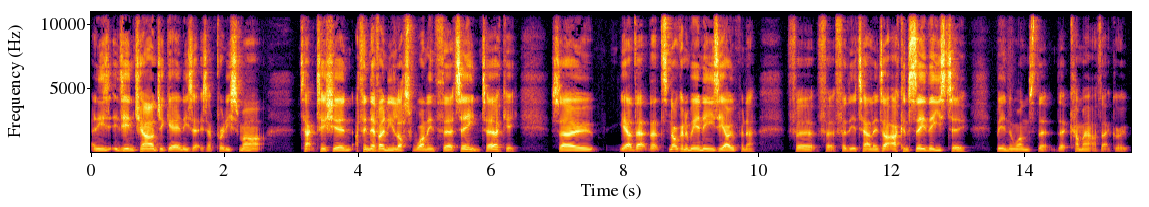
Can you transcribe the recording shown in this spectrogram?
and he's, he's in charge again. He's a, he's a pretty smart tactician. I think they've only lost one in 13, Turkey. So, yeah, that that's not going to be an easy opener for, for, for the Italians. I, I can see these two being the ones that, that come out of that group.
